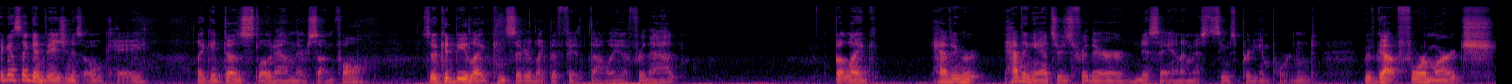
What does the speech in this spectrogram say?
I guess like invasion is okay. Like it does slow down their sunfall. So it could be like considered like the fifth Thalia for that. But like having having answers for their Nissa Animist seems pretty important. We've got four March.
